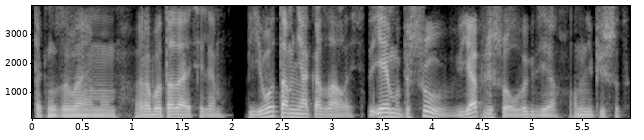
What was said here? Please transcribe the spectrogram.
так называемым работодателем, его там не оказалось. Я ему пишу, я пришел, вы где? Он мне пишет,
